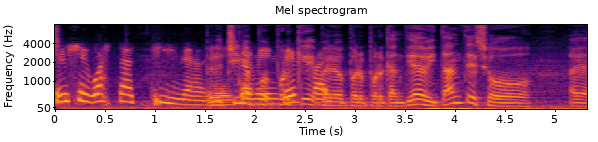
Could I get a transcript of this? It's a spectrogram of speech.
Él llegó hasta China. Pero China, ¿por, qué? para- ¿Pero por, por cantidad de habitantes o...? eh,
